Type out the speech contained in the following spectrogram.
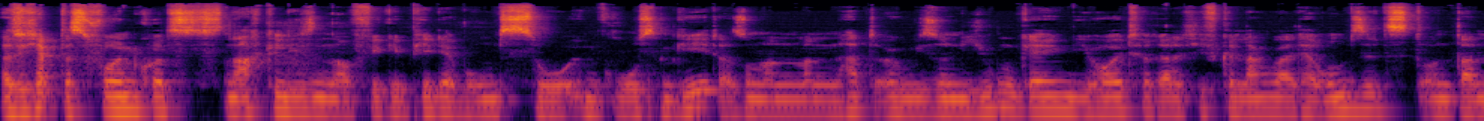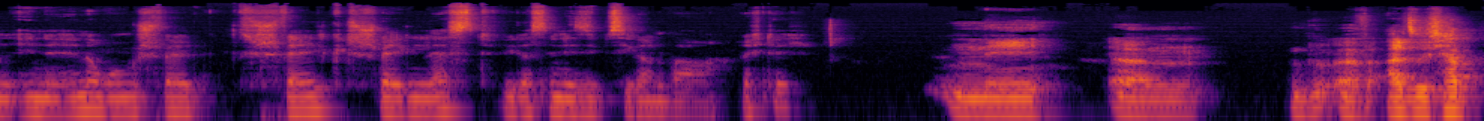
Also ich habe das vorhin kurz nachgelesen auf Wikipedia, worum es so im Großen geht. Also man, man hat irgendwie so eine Jugendgang, die heute relativ gelangweilt herumsitzt und dann in Erinnerungen schwelgt, schwelgt, schwelgen lässt, wie das in den 70ern war, richtig? Nee, ähm, also ich habe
